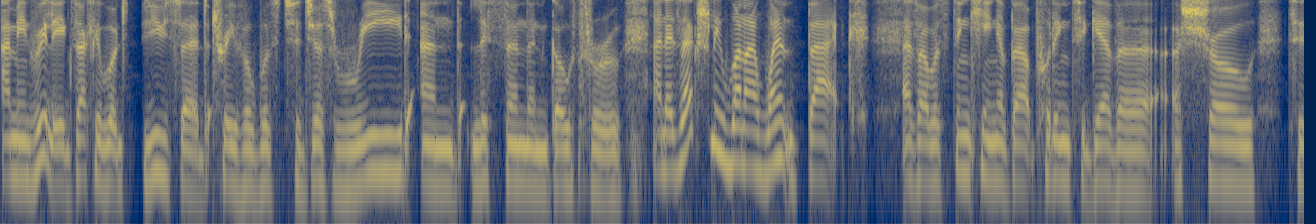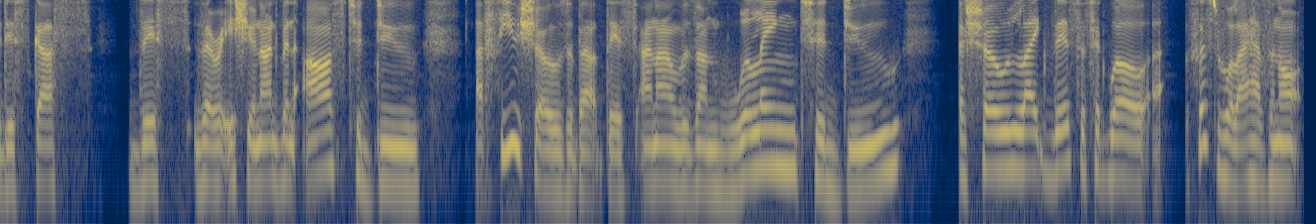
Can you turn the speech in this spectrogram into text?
I mean, really, exactly what you said, Treva, was to just read and listen and go through. And it's actually when I went back, as I was thinking about putting together a show to discuss this very issue, and I'd been asked to do a few shows about this, and I was unwilling to do a show like this? I said, well, uh, first of all, I have not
